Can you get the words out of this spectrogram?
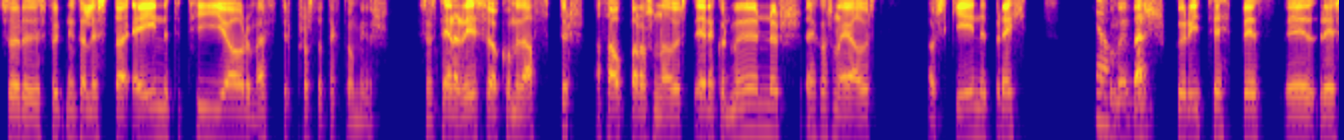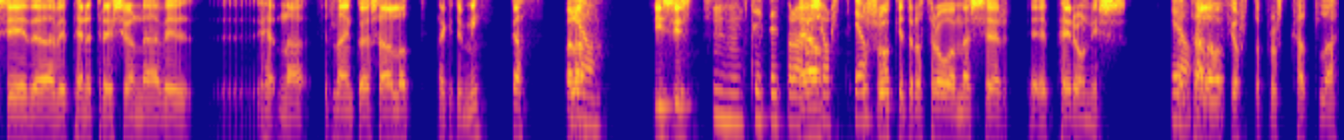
svöruðu spurningalista einu til tíu árum eftir prostatektómíur semst þegar risið á komið aftur að þá bara svona, þú veist, er einhver munur eitthvað svona, já, þú veist, þá er skinið breytt það komið verkur í tippið við risið eða við penetration eða við hérna, fullnæðingu eða salot, það getur minkað bara já, fysiskt. Mm tippið bara Já, sjálft já, og svo getur það þróa með sér e, peirónis já, það tala um að 14% kalla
